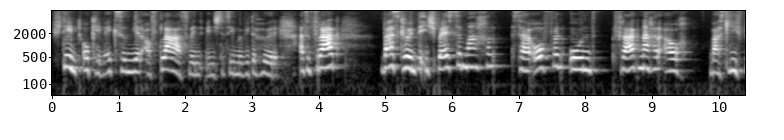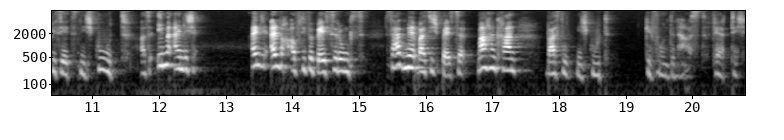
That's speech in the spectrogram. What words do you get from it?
Stimmt, okay, wechseln wir auf Glas, wenn, wenn ich das immer wieder höre. Also frag, was könnte ich besser machen, sei offen und frag nachher auch, was lief bis jetzt nicht gut. Also immer eigentlich, eigentlich einfach auf die Verbesserungs... Sag mir, was ich besser machen kann, was du nicht gut gefunden hast. Fertig.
